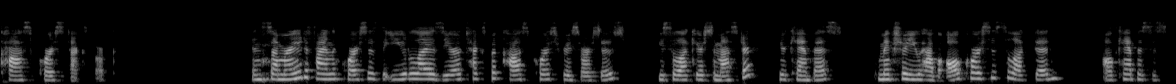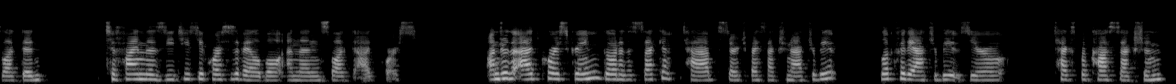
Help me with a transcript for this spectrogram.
cost course textbook. In summary, to find the courses that utilize zero textbook cost course resources, you select your semester, your campus, make sure you have all courses selected, all campuses selected, to find the ZTC courses available, and then select add course. Under the Add Course screen, go to the second tab, Search by Section Attribute. Look for the attribute zero textbook cost section.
